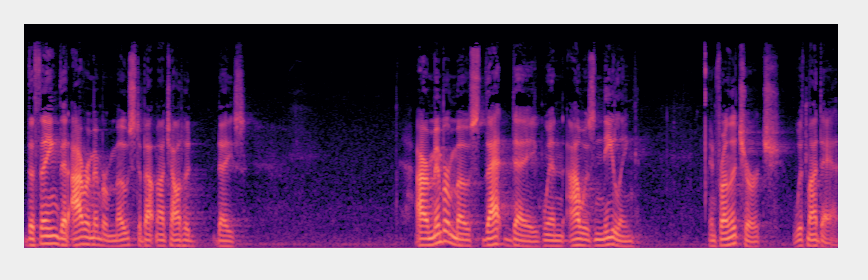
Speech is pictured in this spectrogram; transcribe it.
the thing that I remember most about my childhood days? I remember most that day when I was kneeling in front of the church with my dad.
